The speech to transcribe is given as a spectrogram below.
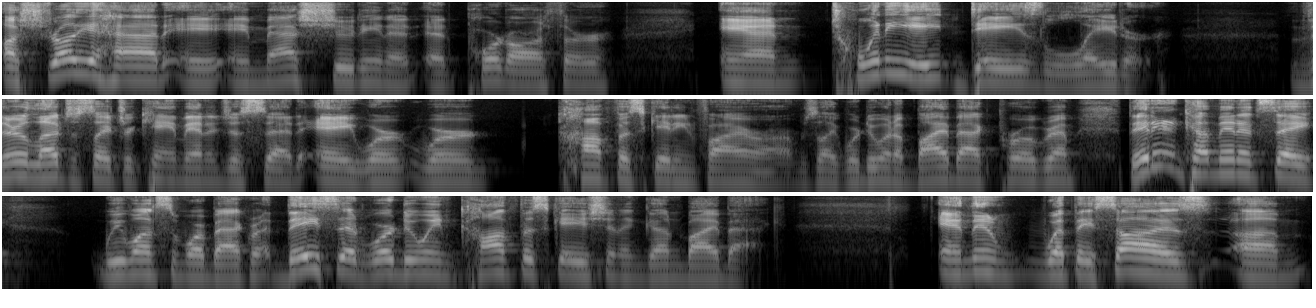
Australia had a, a mass shooting at, at Port Arthur and 28 days later their legislature came in and just said hey we're we're confiscating firearms. Like we're doing a buyback program. They didn't come in and say, we want some more background. They said, we're doing confiscation and gun buyback. and then what they saw is um,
